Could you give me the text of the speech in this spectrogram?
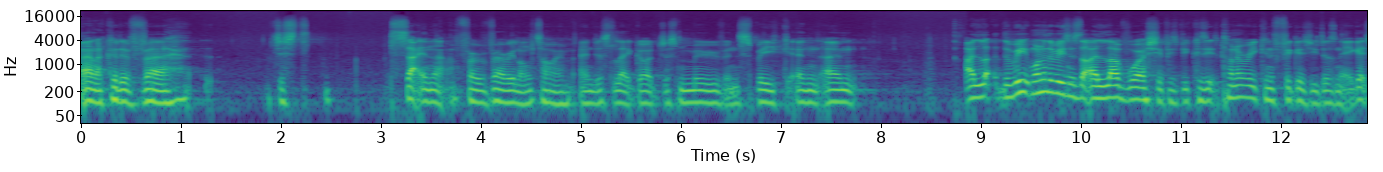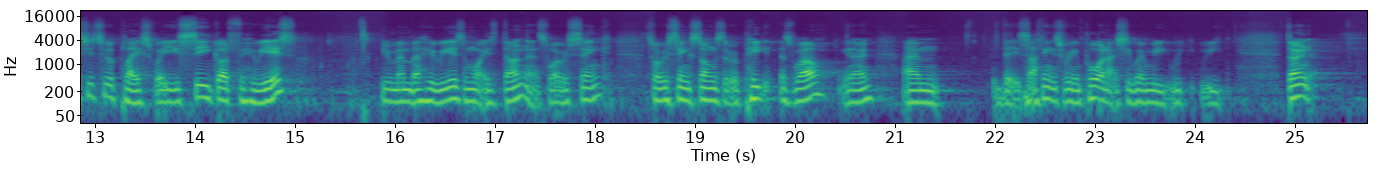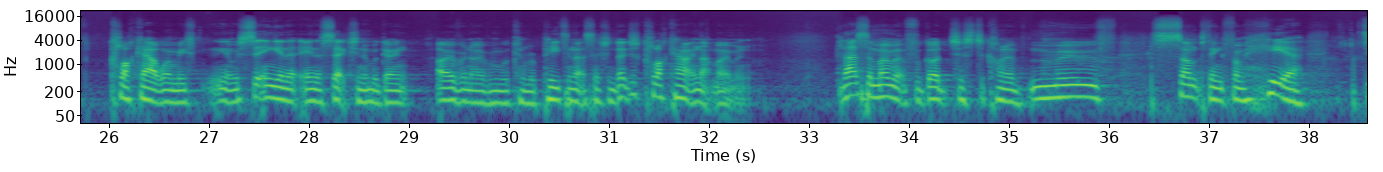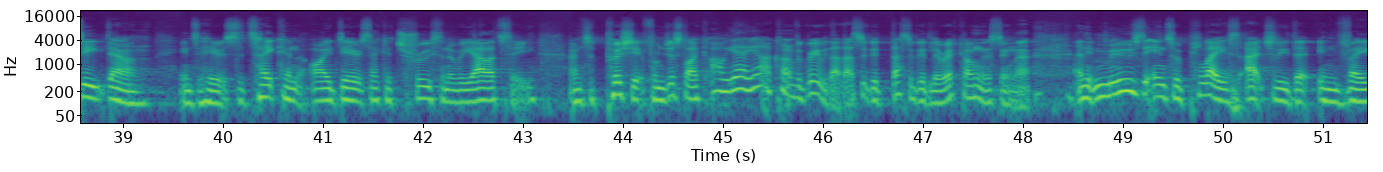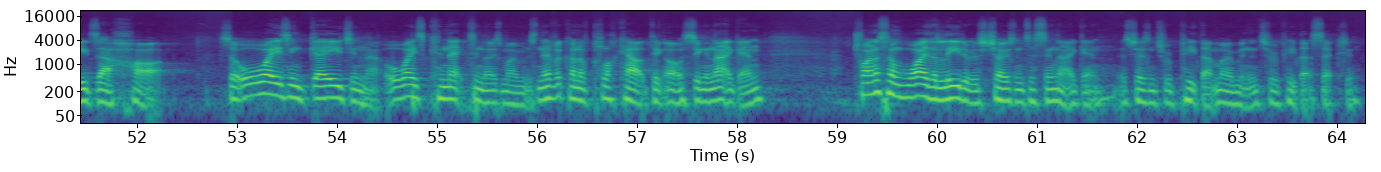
man, I could have uh, just sat in that for a very long time and just let God just move and speak. And um, I lo- the re- one of the reasons that I love worship is because it kind of reconfigures you, doesn't it? It gets you to a place where you see God for who He is. You remember who He is and what He's done. That's why we sing. That's why we sing songs that repeat as well. You know, um, I think it's really important actually when we, we, we don't clock out when we, you know, we're sitting in a, in a section and we're going over and over and we're kind of repeating that section. Don't just clock out in that moment. That's the moment for God just to kind of move something from here deep down into here. It's to take an idea, it's like a truth and a reality, and to push it from just like, oh yeah, yeah, I kind of agree with that. That's a good, that's a good lyric. I'm going to sing that, and it moves it into a place actually that invades our heart. So always engage in that, always connect in those moments. Never kind of clock out, think, oh, singing that again. Try and understand why the leader has chosen to sing that again, has chosen to repeat that moment and to repeat that section.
